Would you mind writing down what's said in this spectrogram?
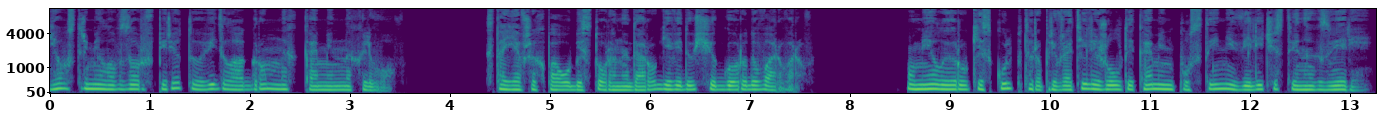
Я устремила взор вперед и увидела огромных каменных львов, стоявших по обе стороны дороги, ведущей к городу варваров. Умелые руки скульптора превратили желтый камень пустыни в величественных зверей,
